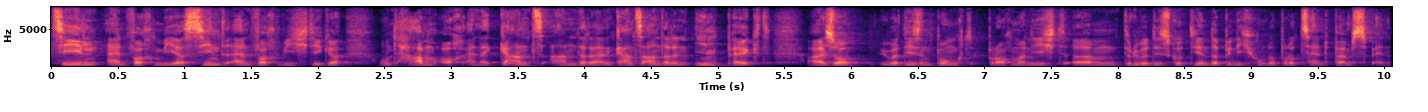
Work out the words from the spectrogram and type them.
zählen einfach mehr, sind einfach wichtiger und haben auch eine ganz andere, einen ganz anderen Impact. Also über diesen Punkt braucht man nicht ähm, drüber diskutieren, da bin ich 100% beim Sven.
